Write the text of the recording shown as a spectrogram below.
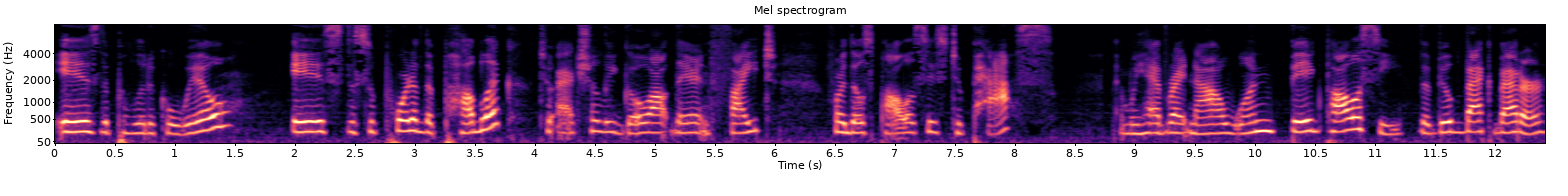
is the political will, is the support of the public to actually go out there and fight for those policies to pass. And we have right now one big policy, the Build Back Better,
